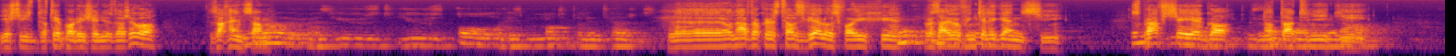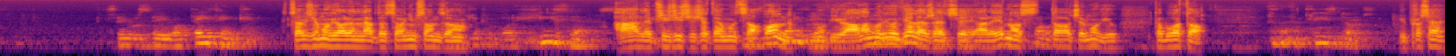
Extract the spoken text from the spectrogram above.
Jeśli do tej pory się nie zdarzyło, zachęcam. Leonardo korzystał z wielu swoich rodzajów inteligencji. Sprawdźcie jego notatniki. Co ludzie mówią o Leonardo, co o nim sądzą. Ale przyjrzyjcie się temu, co on mówił. A on mówił wiele rzeczy, ale jedno z to, o czym mówił, to było to. I proszę,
